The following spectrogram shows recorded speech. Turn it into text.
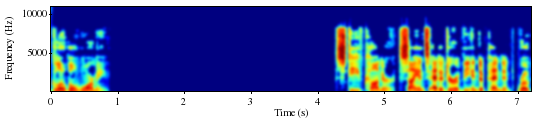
Global warming Steve Connor, science editor of The Independent, wrote,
